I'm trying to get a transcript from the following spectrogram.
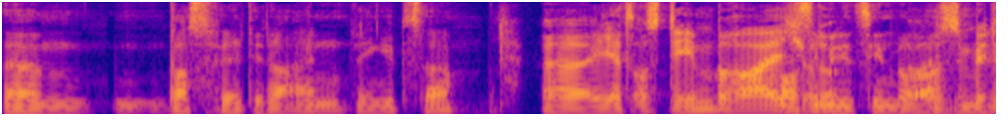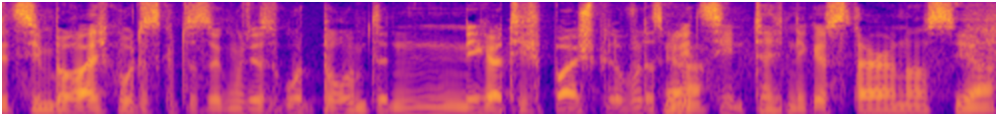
Ähm, was fällt dir da ein? Wen gibt's da? Äh, jetzt aus dem Bereich? Aus dem Medizinbereich. Aus dem Medizinbereich, gut, es gibt das irgendwie das gut berühmte Negativbeispiel, wo das ja. Medizintechnik ist Theranos. Ja.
